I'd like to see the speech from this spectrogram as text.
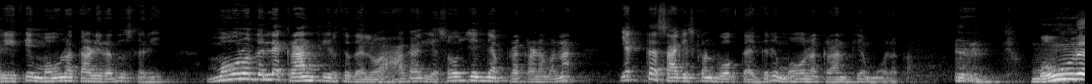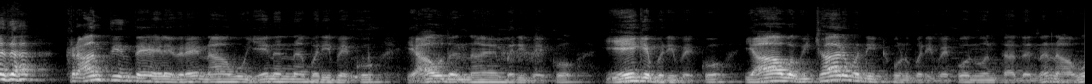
ರೀತಿ ಮೌನ ತಾಳಿರೋದು ಸರಿ. ಮೌನದಲ್ಲೇ ಕ್ರಾಂತಿ ಇರ್ತದಲ್ವ? ಹಾಗಾಗಿ ಸೌಜನ್ಯ ಪ್ರಕರಣವನ್ನು ಎತ್ತ ಸಾಗಿಸ್ಕೊಂಡು ಹೋಗ್ತಾ ಇದ್ದಾರೆ ಮೌನ ಕ್ರಾಂತಿಯ ಮೂಲಕ. ಮೌನದ ಕ್ರಾಂತಿ ಅಂತ ಹೇಳಿದರೆ ನಾವು ಏನನ್ನ ಬರಿಬೇಕು, ಯಾವುದನ್ನು ಬರಿಬೇಕು, ಹೇಗೆ ಬರಿಬೇಕು, ಯಾವ ವಿಚಾರವನ್ನು ಇಟ್ಕೊಂಡು ಬರಿಬೇಕು ಅನ್ನುವಂಥದ್ದನ್ನು ನಾವು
